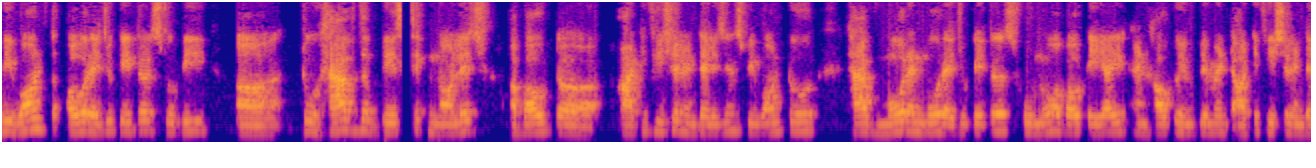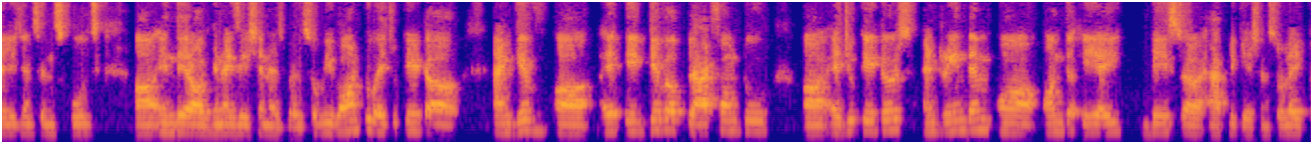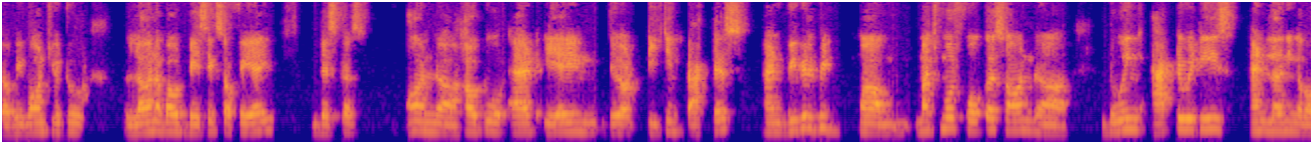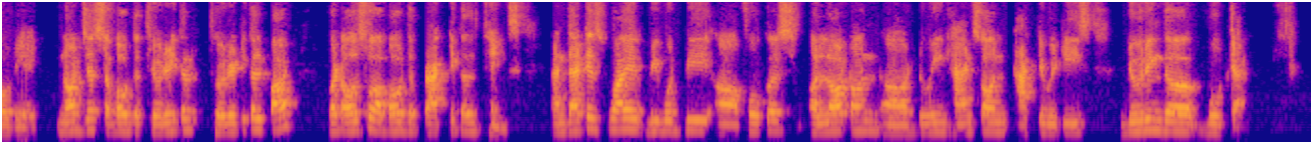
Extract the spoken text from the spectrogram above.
we want our educators to be to have the basic knowledge about uh, artificial intelligence. We want to have more and more educators who know about AI and how to implement artificial intelligence in schools uh, in their organization as well. So we want to educate uh, and give uh, a, a, give a platform to uh, educators and train them uh, on the AI based application. So like we want you to learn about basics of AI, discuss on uh, how to add AI in your teaching practice. And we will be um, much more focused on uh, doing activities and learning about AI, not just about the theoretical theoretical part, but also about the practical things. And that is why we would be uh, focused a lot on uh, doing hands-on activities during the bootcamp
